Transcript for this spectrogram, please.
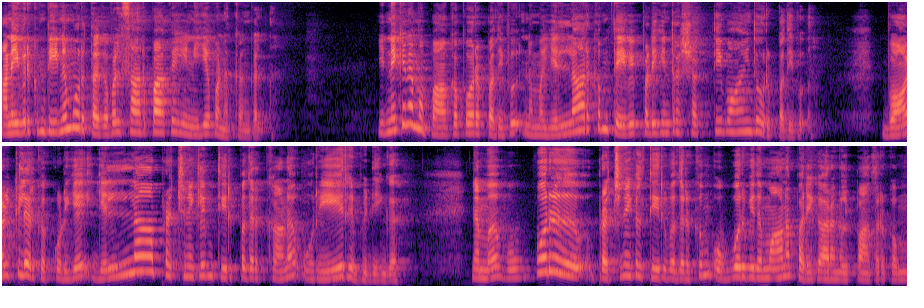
அனைவருக்கும் தினம் ஒரு தகவல் சார்பாக இனிய வணக்கங்கள். இன்றைக்கி நம்ம பார்க்க போகிற பதிவு நம்ம எல்லாருக்கும் தேவைப்படுகின்ற சக்தி வாய்ந்த ஒரு பதிவு. வாழ்க்கையில் இருக்கக்கூடிய எல்லா பிரச்சனைகளையும் தீர்ப்பதற்கான ஒரே ரெமிடிங்க. நம்ம ஒவ்வொரு பிரச்சனைகள் தீர்வதற்கும் ஒவ்வொரு விதமான பரிகாரங்கள் பார்த்துருக்கோம்.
